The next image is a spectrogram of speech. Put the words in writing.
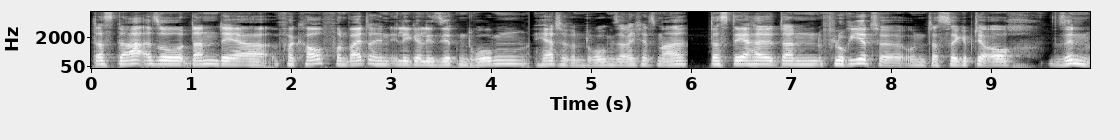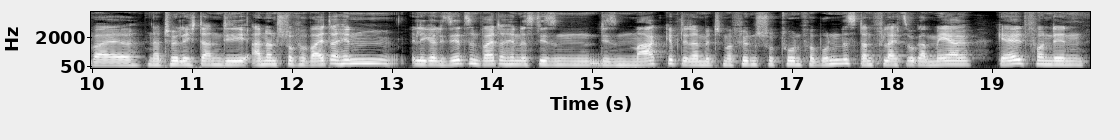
dass da also dann der Verkauf von weiterhin illegalisierten Drogen, härteren Drogen, sage ich jetzt mal, dass der halt dann florierte. Und das ergibt ja auch Sinn, weil natürlich dann die anderen Stoffe weiterhin legalisiert sind, weiterhin es diesen, diesen Markt gibt, der dann mit mafiösen Strukturen verbunden ist, dann vielleicht sogar mehr Geld von den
